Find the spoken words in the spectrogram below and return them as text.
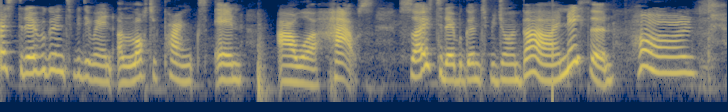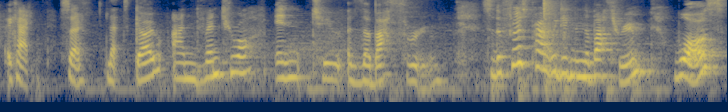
Guys, today we're going to be doing a lot of pranks in our house. So today we're going to be joined by Nathan. Hi. Okay, so let's go and venture off into the bathroom. So the first prank we did in the bathroom was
